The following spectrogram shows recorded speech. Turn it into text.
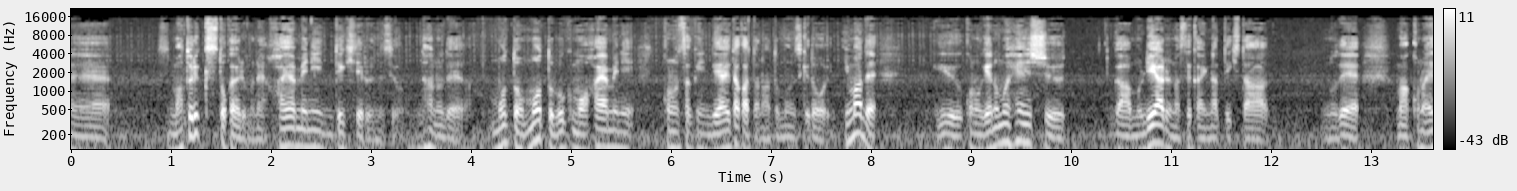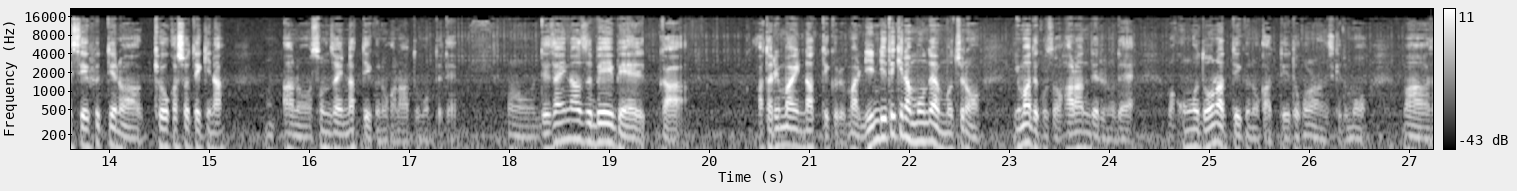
えーマトリックスとかよりもね早めにできてるんですよ。なのでもっともっと僕も早めにこの作品に出会いたかったなと思うんですけど今でいうこのゲノム編集がもうリアルな世界になってきたので、まあ、この SF っていうのは教科書的なあの存在になっていくのかなと思っててデザイナーズ・ベイベーが当たり前になってくる、まあ、倫理的な問題はもちろん今でこそはらんでるので、まあ、今後どうなっていくのかっていうところなんですけども、まあ、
